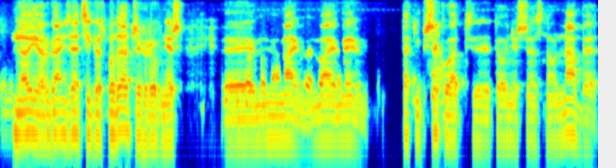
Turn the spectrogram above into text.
no i organizacji gospodarczych również. Mamy, mamy taki przykład, to nieszczęsną NABE,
